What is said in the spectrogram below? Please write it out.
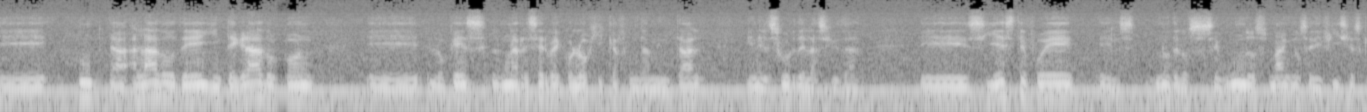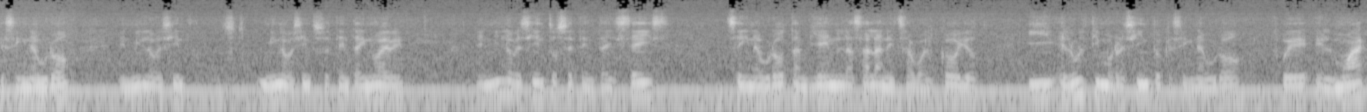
eh, al lado de integrado con eh, lo que es una reserva ecológica fundamental en el sur de la ciudad. si este fue uno de los segundos magnos edificios que se inauguró en 1979, en 1976 se inauguró también la sala Netzahualcoyot y el último recinto que se inauguró fue el MUAC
